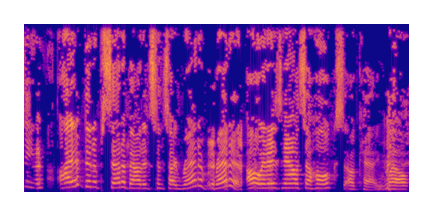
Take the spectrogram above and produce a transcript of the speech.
See, I have been upset about it since I read it. Read it. Oh, it is now. It's a hoax. Okay. Well,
